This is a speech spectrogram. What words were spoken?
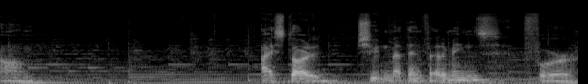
Um, I started shooting methamphetamines for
